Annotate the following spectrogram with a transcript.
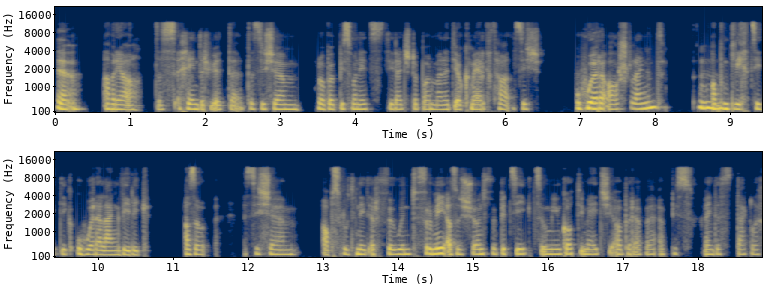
Ja. Aber ja, das Kinderhüten, das ist, ähm, glaube etwas, was ich jetzt die letzten paar Monate ja gemerkt habe. Es ist hure anstrengend, mhm. aber gleichzeitig hure langweilig. Also, es ist, ähm, absolut nicht erfüllend für mich. Also es ist schön für die Beziehung zu meinem Gotti-Mädchen, aber eben etwas, wenn das täglich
